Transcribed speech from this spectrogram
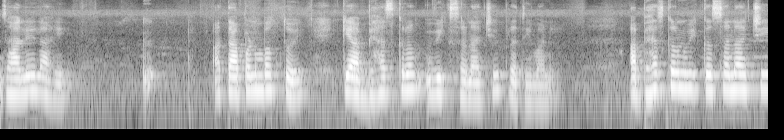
झालेला आहे. आता आपण बघतोय की अभ्यासक्रम विकसनाची प्रतिमाने अभ्यासक्रम विकसनाची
